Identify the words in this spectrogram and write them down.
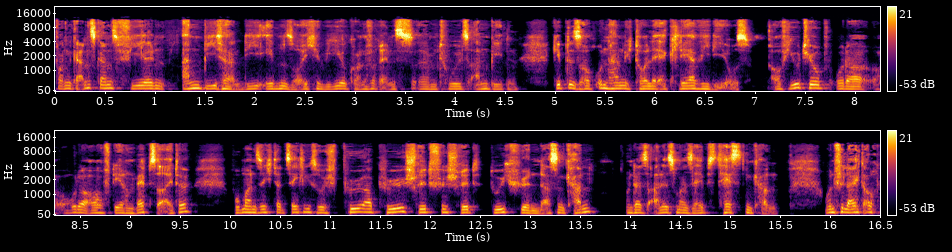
von ganz, ganz vielen Anbietern, die eben solche Videokonferenz-Tools anbieten, gibt es auch unheimlich tolle Erklärvideos auf YouTube oder, oder auf deren Webseite, wo man sich tatsächlich so peu à peu, Schritt für Schritt durchführen lassen kann und das alles mal selbst testen kann. Und vielleicht auch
